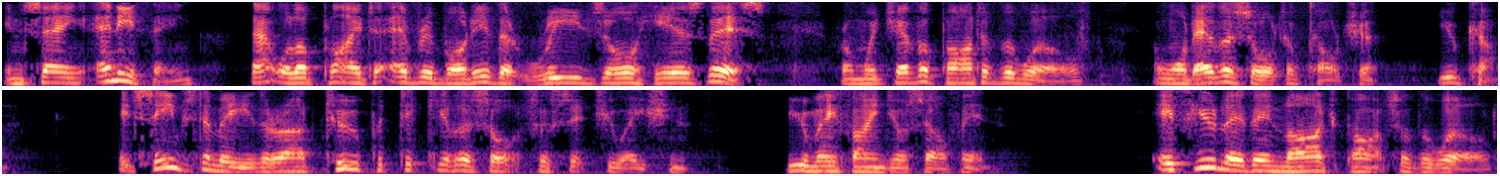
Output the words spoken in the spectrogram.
in saying anything that will apply to everybody that reads or hears this, from whichever part of the world and whatever sort of culture you come. It seems to me there are two particular sorts of situation you may find yourself in. If you live in large parts of the world,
